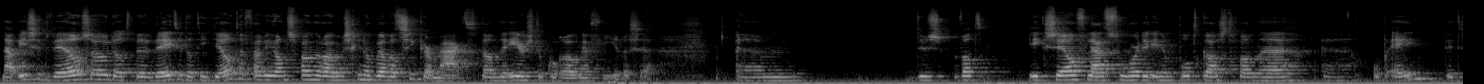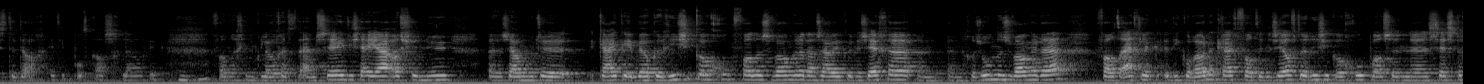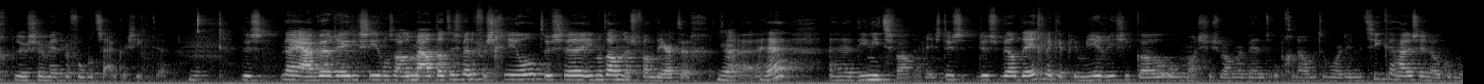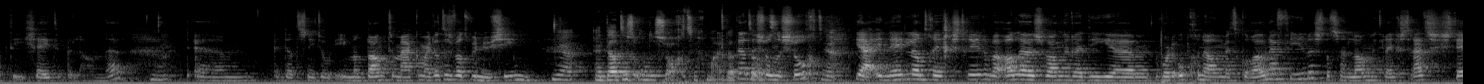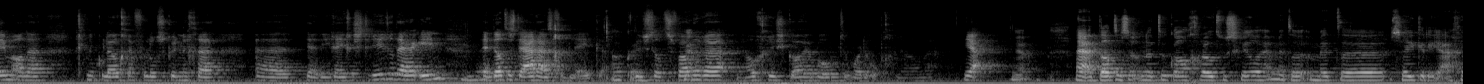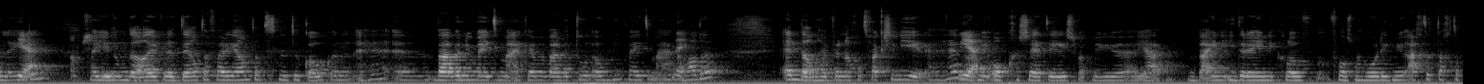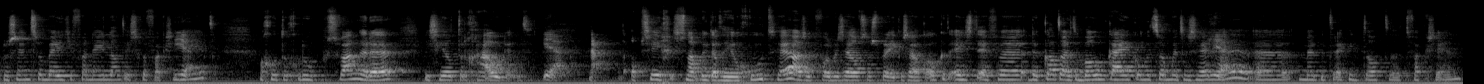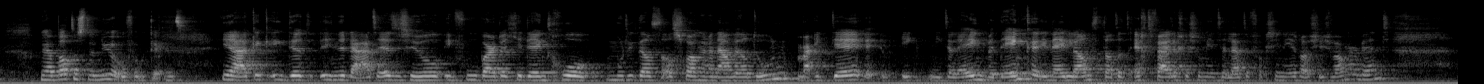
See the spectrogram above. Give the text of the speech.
Nou is het wel zo dat we weten dat die Delta-variant zwangeren misschien ook wel wat zieker maakt dan de eerste coronavirussen. Um, dus wat ik zelf laatst hoorde in een podcast van uh, uh, op één, dit is de dag, heet die podcast geloof ik, mm-hmm. van een gynaecoloog uit het AMC. Die zei ja, als je nu uh, zou moeten kijken in welke risicogroep vallen zwangeren, dan zou je kunnen zeggen, een, een gezonde zwangere valt eigenlijk, die corona krijgt, valt in dezelfde risicogroep als een 60-plusser met bijvoorbeeld suikerziekte. Dus nou ja, we realiseren ons allemaal, dat is wel een verschil tussen iemand anders van 30. Ja. hè? Uh, die niet zwanger is. Dus, dus wel degelijk heb je meer risico om als je zwanger bent opgenomen te worden in het ziekenhuis en ook om op de IC te belanden. Ja. Um, en dat is niet om iemand bang te maken, maar dat is wat we nu zien. Ja, en dat is onderzocht, zeg maar. Dat, dat, dat. is onderzocht. Ja. ja. in Nederland registreren we alle zwangeren die um, worden opgenomen met coronavirus. Dat is een landelijk registratiesysteem. Alle gynaecologen en verloskundigen uh, ja, die registreren daarin. Ja. En dat is daaruit gebleken. Okay. Dus dat zwangeren ja. een hoog risico hebben om te worden opgenomen. Ja. ja. Nou ja, dat is natuurlijk al een groot verschil hè, met, de, met uh, zeker een jaar geleden. Ja, nou, je noemde al even de Delta-variant. Dat is natuurlijk ook een, hè, uh, waar we nu mee te maken hebben, waar we toen ook niet mee te maken nee. hadden. En dan hebben we nog het vaccineren, hè, wat Ja. nu opgezet is, wat nu uh, ja, bijna iedereen, ik geloof, volgens mij hoorde ik nu 88% zo'n beetje van Nederland is gevaccineerd. Maar goed, de groep zwangeren is heel terughoudend. Ja. Nou, op zich snap ik dat heel goed. Hè? Als ik voor mezelf zou spreken, zou ik ook het eerst even de kat uit de boom kijken, om het zo maar te zeggen. Ja. Uh, met betrekking tot het vaccin. Maar ja, wat is er nu over bekend? Ja, kijk, ik, dit, inderdaad, hè, het is heel invoelbaar dat je denkt, goh, moet ik dat als zwangere nou wel doen? Maar ik denk, ik, niet alleen, we denken in Nederland dat het echt veilig is om je te laten vaccineren als je zwanger bent.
